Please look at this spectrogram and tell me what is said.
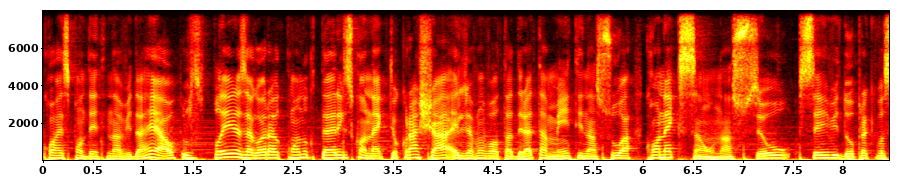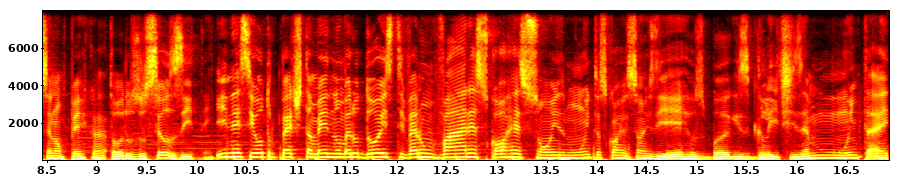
correspondente na vida real. Os players agora quando derem desconect ou crashar, eles já vão voltar diretamente na sua conexão, no seu servidor para que você não perca todos os seus itens. E nesse outro patch também, número 2, tiveram várias correções, muitas correções de erros, bugs, glitches, é muita, é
